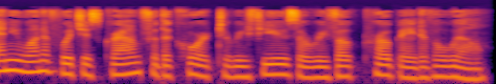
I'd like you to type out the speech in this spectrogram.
any one of which is ground for the court to refuse or revoke probate of a will.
